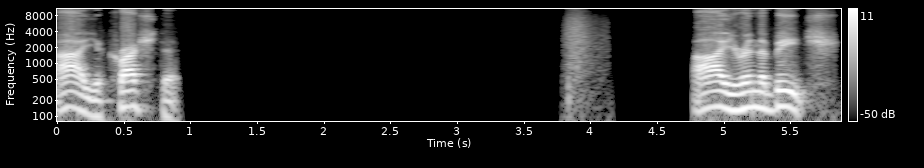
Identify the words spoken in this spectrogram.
Ah, you crushed it. Ah, you're in the beach.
